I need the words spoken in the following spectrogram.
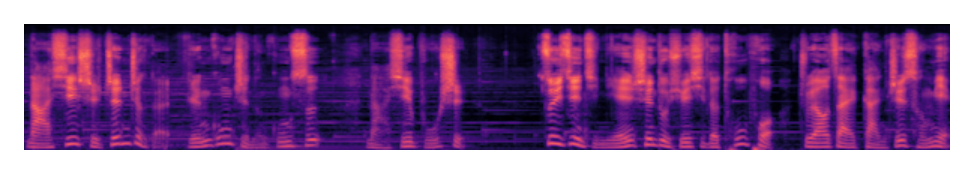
哪些是真正的人工智能公司？哪些不是？最近几年深度学习的突破主要在感知层面，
